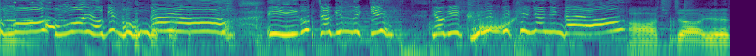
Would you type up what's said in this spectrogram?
어머, 여기 뭔가요? 이 이국적인 느낌. 여기 그랜드 캐년인가요? 아 진짜 예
